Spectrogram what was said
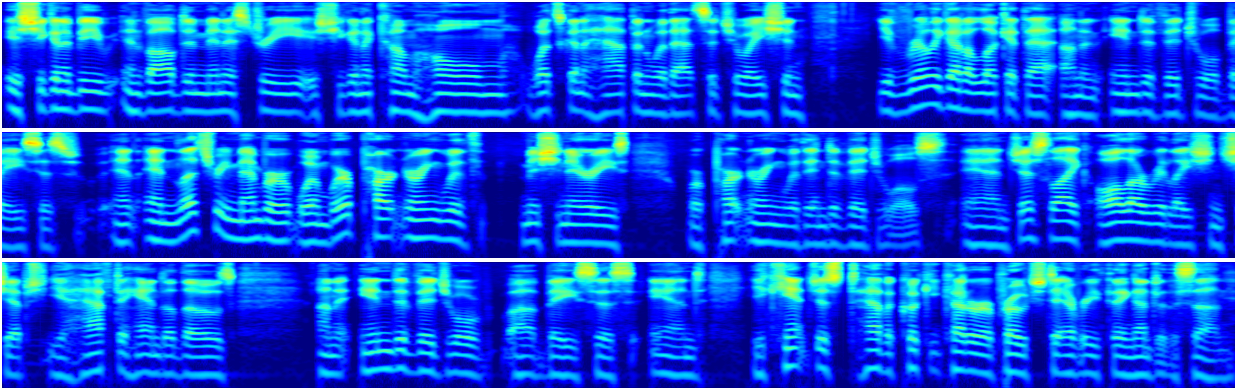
is she going to be involved in ministry? Is she going to come home? What's going to happen with that situation? You've really got to look at that on an individual basis. And, and let's remember when we're partnering with missionaries, we're partnering with individuals. And just like all our relationships, you have to handle those on an individual uh, basis, and you can't just have a cookie cutter approach to everything under the sun.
